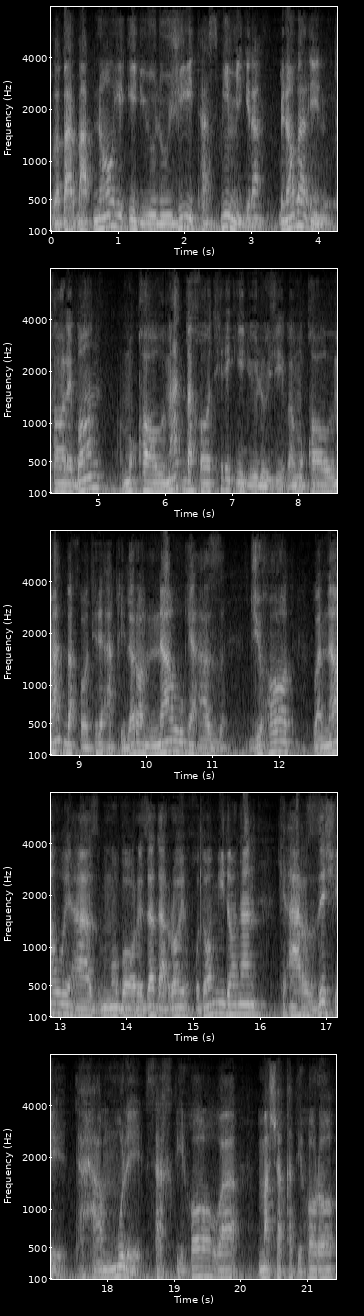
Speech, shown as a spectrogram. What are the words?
و بر مبنای ایدئولوژی تصمیم میگیرند. بنابراین طالبان مقاومت به خاطر ایدئولوژی و مقاومت به خاطر عقیده را نوع از جهاد، و نوعی از مبارزه در راه خدا می دانند که ارزش تحمل سختی ها و مشقتی ها را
